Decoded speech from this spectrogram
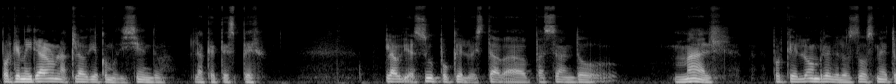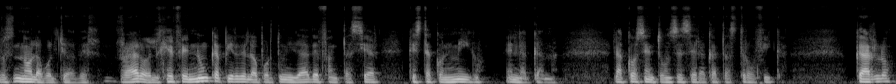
porque miraron a Claudia como diciendo, la que te espera. Claudia supo que lo estaba pasando mal, porque el hombre de los dos metros no la volteó a ver. Raro, el jefe nunca pierde la oportunidad de fantasear que está conmigo en la cama. La cosa entonces era catastrófica. Carlo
